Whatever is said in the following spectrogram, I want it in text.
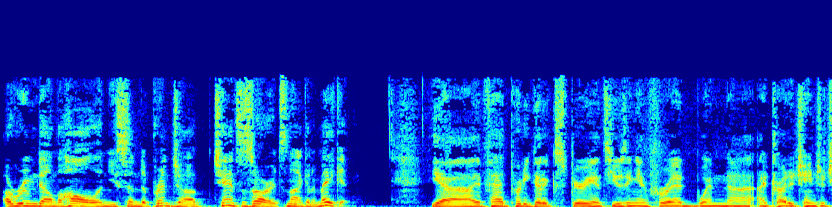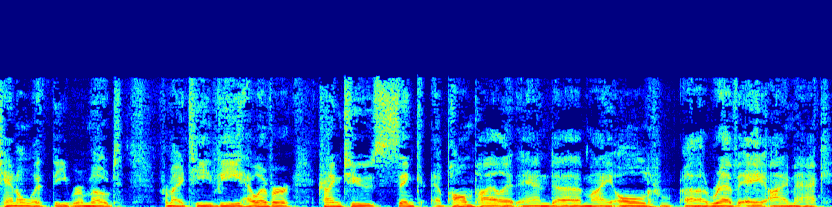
a room down the hall and you send a print job, chances are it's not going to make it. Yeah, I've had pretty good experience using infrared when uh, I try to change the channel with the remote for my TV. However, trying to sync a Palm Pilot and uh, my old uh, Rev A iMac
